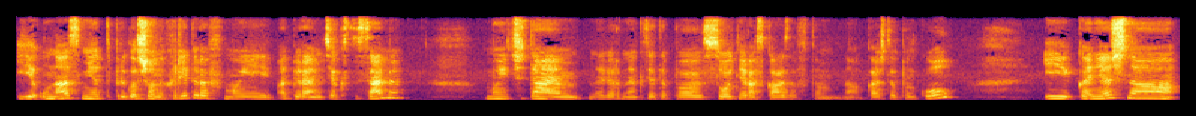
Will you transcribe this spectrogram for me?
И у нас нет приглашенных ридеров, мы отбираем тексты сами. Мы читаем, наверное, где-то по сотне рассказов там, на каждый open. И, конечно,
